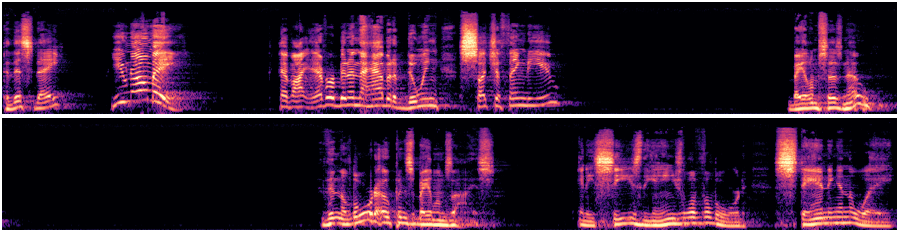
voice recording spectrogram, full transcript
to this day? You know me. Have I ever been in the habit of doing such a thing to you? Balaam says, No. Then the Lord opens Balaam's eyes, and he sees the angel of the Lord standing in the way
